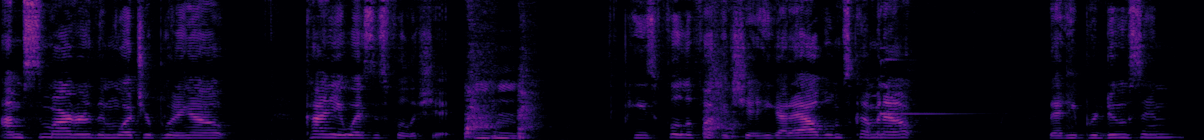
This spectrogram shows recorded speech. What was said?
I'm smarter than what you're putting out. Kanye West is full of shit. He's full of fucking shit. He got albums coming out that he producing,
